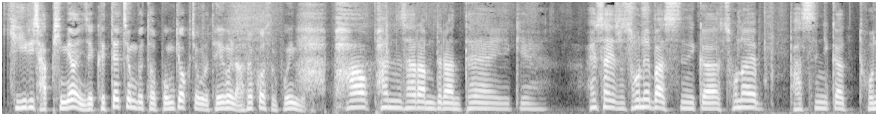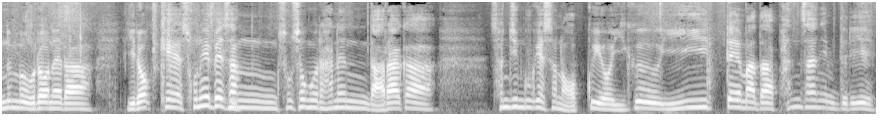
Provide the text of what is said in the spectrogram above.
길이 잡히면 이제 그때쯤부터 본격적으로 대응을 나설 것으로 보입니다. 아, 파업한 사람들한테 이게 회사에서 손해 봤으니까 손해 봤으니까 돈을 물어내라 이렇게 손해배상 음. 소송을 하는 나라가 선진국에서는 없고요. 이거 이때마다 판사님들이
